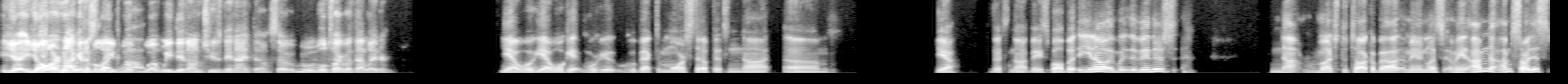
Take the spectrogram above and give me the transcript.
Yeah, y'all are not going to believe like, what, uh, what we did on Tuesday night, though. So we'll talk about that later. Yeah, well, yeah, we'll get we'll, get, we'll go back to more stuff that's not um, yeah, that's not baseball. But you know, I mean, there's not much to talk about. I mean, let's. I mean, I'm I'm sorry. This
